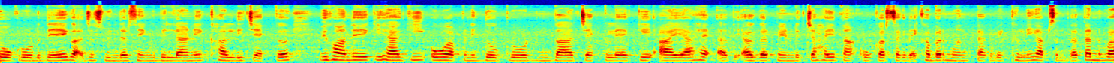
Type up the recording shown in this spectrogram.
2 ਕਰੋੜ ਦੇਵੇਗਾ। ਜਸਵਿੰਦਰ ਸਿੰਘ ਬਿੱਲਾ ਨੇ ਖਾਲੀ ਚੈੱਕ ਵਿਖਾਉਂਦੇ ਹੋਏ ਕਿਹਾ ਕਿ ਉਹ ਆਪਣੇ 2 ਕਰੋੜ ਦਾ ਚੈੱਕ ਲੈ ਕੇ ਆਇਆ ਹੈ ਅਤੇ ਅਗਰ ਪਿੰਡ ਚਾਹੇ ਤਾਂ ਉਹ ਕਰ ਸਕਦਾ ਹੈ। ਖਬਰ ਨੂੰ ਅੰਤ ਤੱਕ ਵੇਖਣ ਲਈ ਆਪ ਸਭ ਦਾ ਧੰਨਵਾਦ।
